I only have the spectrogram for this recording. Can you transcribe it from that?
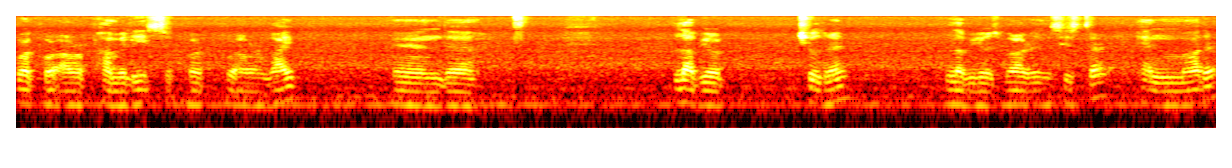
work for our family support for our wife and uh, love your children love your brother and sister and mother.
